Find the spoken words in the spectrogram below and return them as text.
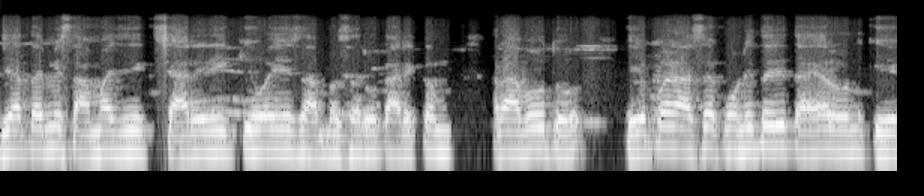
जे आता मी सामाजिक शारीरिक किंवा हे साम- सर्व कार्यक्रम राबवतो हे पण असं कोणीतरी तयार होऊन की हे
